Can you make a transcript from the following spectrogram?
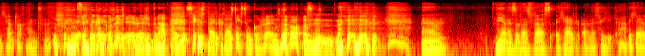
Ich habe doch eins. Ne? ich bin kein Kuscheltier. Ich bin halt ein Sixpack. Da ist nichts zum Kuscheln. So. ähm, Nee, was, was, was ich halt, was habe ich ja,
